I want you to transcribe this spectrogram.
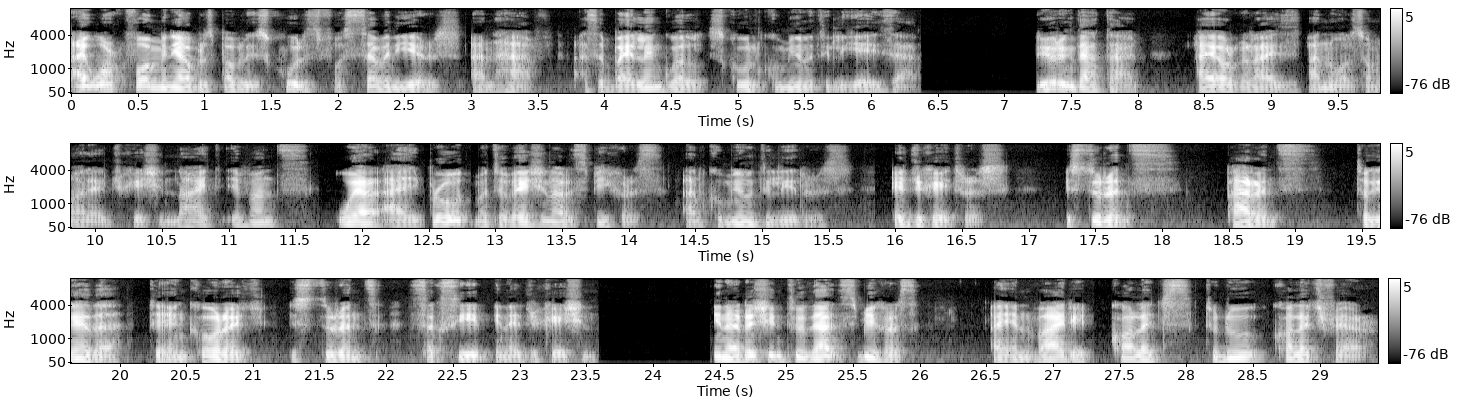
I worked for Minneapolis Public Schools for seven years and a half as a bilingual school community liaison. During that time, I organized annual Somali Education Night events where I brought motivational speakers and community leaders, educators, students, parents together to encourage students succeed in education. In addition to that speakers, I invited colleges to do college fair.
